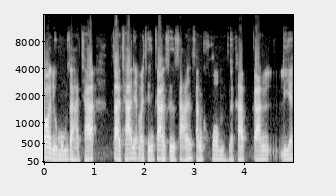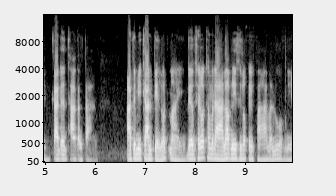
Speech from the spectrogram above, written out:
ก็อยู่มุมสหัชชะสหัชชะเนี่ยมาถึงการสื่อสารสังคมนะครับ การเรียนการเดินทางต่างๆ อาจจะมีการเปลี่ยนรถใหม่เดิมใช้รถธรรมดารอบนี้ซื้อรถไฟฟ้ามาร่วมนี่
